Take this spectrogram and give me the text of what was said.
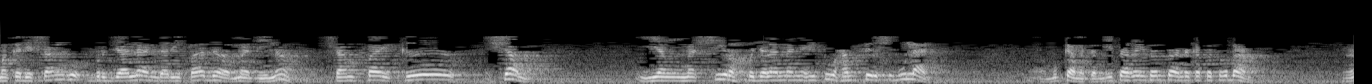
maka dia sanggup berjalan daripada Madinah sampai ke Syam yang masyirah perjalanannya itu hampir sebulan. Ha, bukan macam kita hari tuan-tuan ada kapal terbang. Ha,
